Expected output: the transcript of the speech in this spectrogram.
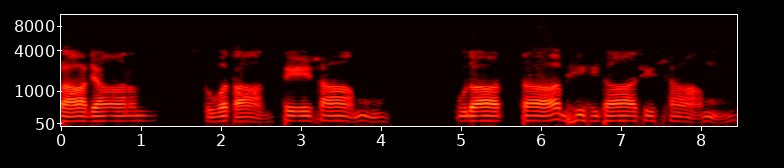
राजानम् स्तुवताम् तेषाम् उदात्ताभिहिताशिषाम्।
